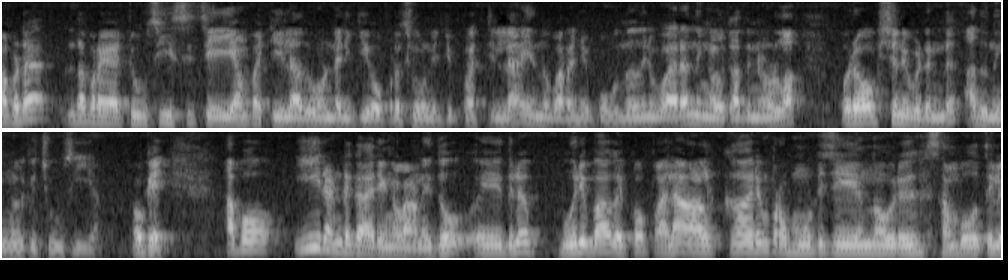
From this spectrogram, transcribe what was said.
അവിടെ എന്താ പറയുക ടു സി സി ചെയ്യാൻ പറ്റിയില്ല അതുകൊണ്ട് എനിക്ക് ഓപ്പർച്യൂണിറ്റി പറ്റില്ല എന്ന് പറഞ്ഞു പോകുന്നതിന് പകരം നിങ്ങൾക്ക് അതിനുള്ള ഒരു ഓപ്ഷൻ ഇവിടെ ഉണ്ട് അത് നിങ്ങൾക്ക് ചൂസ് ചെയ്യാം. ഓക്കെ അപ്പോൾ ഈ രണ്ട് കാര്യങ്ങളാണ്. ഇത് ഇതിൽ ഭൂരിഭാഗം ഇപ്പോൾ പല ആൾക്കാരും പ്രൊമോട്ട് ചെയ്യുന്ന ഒരു സംഭവത്തിൽ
